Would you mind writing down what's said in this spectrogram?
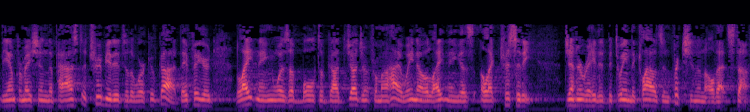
the information in the past attributed to the work of God. They figured lightning was a bolt of God's judgment from on high. We know lightning is electricity generated between the clouds and friction and all that stuff.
